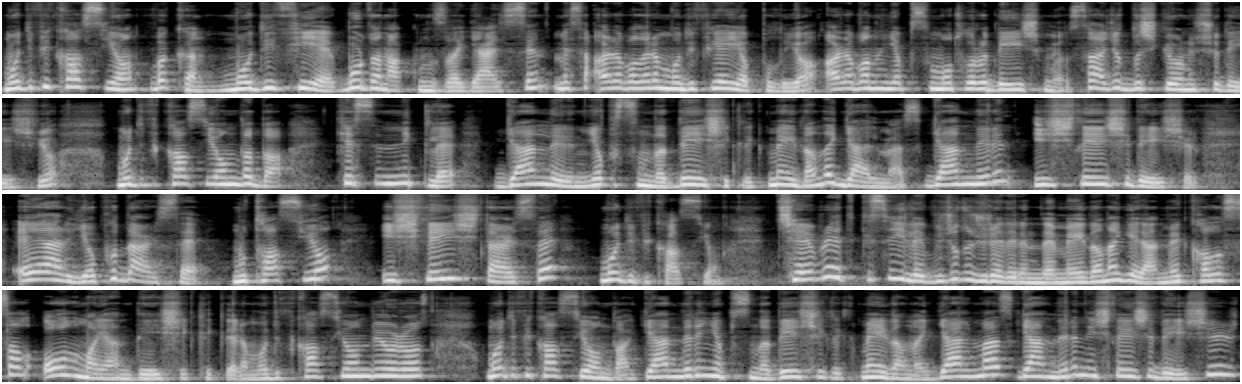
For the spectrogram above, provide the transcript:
Modifikasyon bakın modifiye buradan aklınıza gelsin. Mesela arabalara modifiye yapılıyor. Arabanın yapısı motoru değişmiyor. Sadece dış görünüşü değişiyor. Modifikasyonda da kesinlikle genlerin yapısında değişiklik meydana gelmez. Genlerin işleyişi değişir. Eğer yapı derse mutasyon, işleyiş derse modifikasyon. Çevre etkisiyle vücut hücrelerinde meydana gelen ve kalıtsal olmayan değişikliklere modifikasyon diyoruz. Modifikasyonda genlerin yapısında değişiklik meydana gelmez. Genlerin işleyişi değişir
